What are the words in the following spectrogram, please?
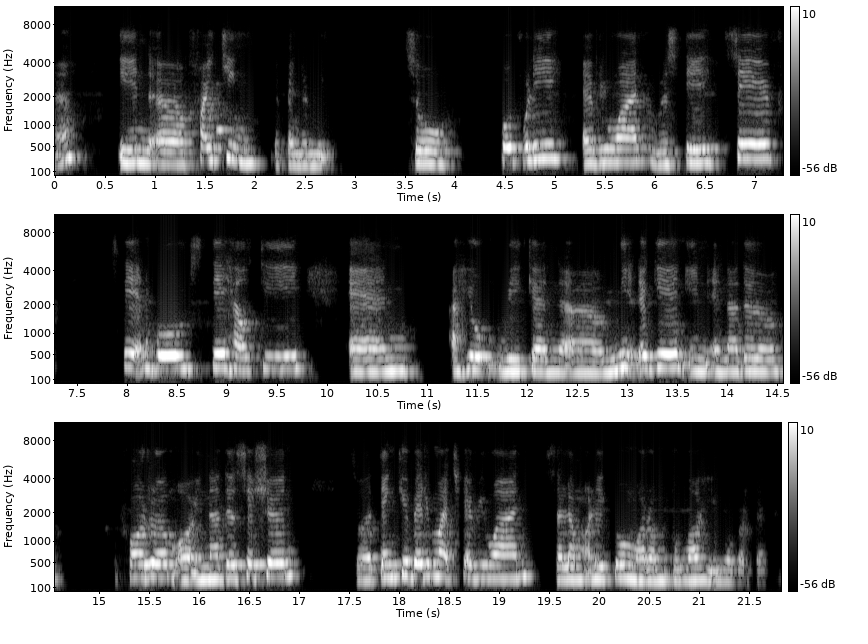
uh, in uh, fighting the pandemic. So hopefully everyone will stay safe, stay at home, stay healthy, and I hope we can uh, meet again in another forum or another session. So thank you very much, everyone. Assalamualaikum warahmatullahi wabarakatuh.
